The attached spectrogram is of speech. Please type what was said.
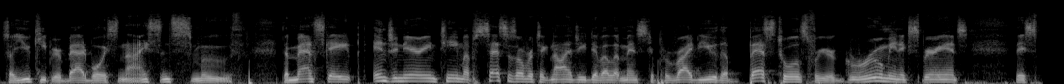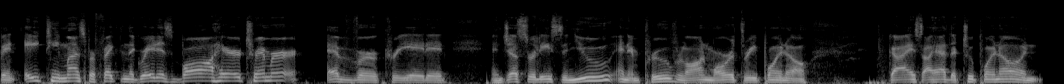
so you keep your bad boys nice and smooth. The Manscaped engineering team obsesses over technology developments to provide you the best tools for your grooming experience. They spent 18 months perfecting the greatest ball hair trimmer ever created and just released a new and improved Lawnmower 3.0. Guys, I had the 2.0 and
